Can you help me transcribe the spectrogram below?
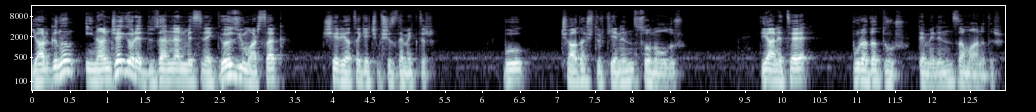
yargının inanca göre düzenlenmesine göz yumarsak, şeriata geçmişiz demektir. Bu çağdaş Türkiye'nin sonu olur. Diyanete burada dur demenin zamanıdır.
